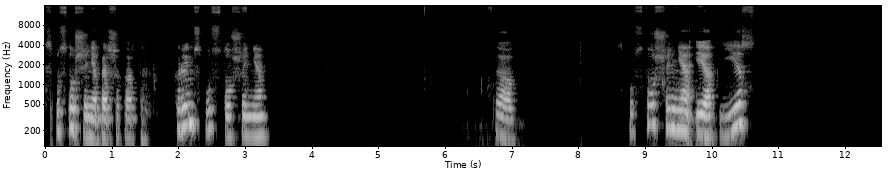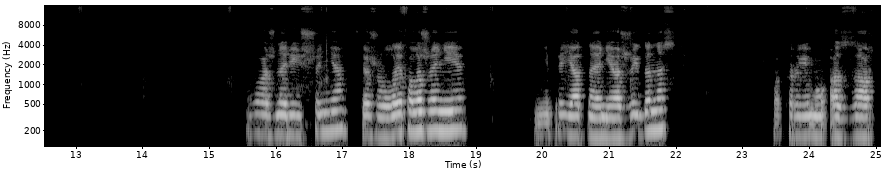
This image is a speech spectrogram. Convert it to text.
Спустошення перша карта. Крим, спустошення. Так. Спустошення і отъезд. Важное решение. Тяжелое положение. Неприятная неожиданность. По Крыму азарт.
